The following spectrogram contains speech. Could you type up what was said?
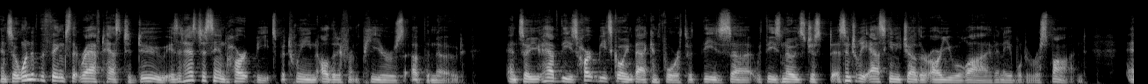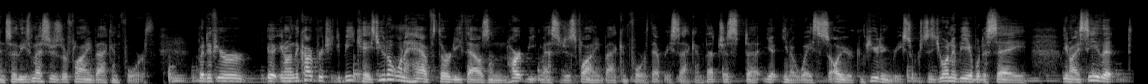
And so one of the things that Raft has to do is it has to send heartbeats between all the different peers of the node. And so you have these heartbeats going back and forth with these uh, with these nodes just essentially asking each other, "Are you alive?" and able to respond. And so these messages are flying back and forth. But if you're, you know, in the CockroachDB case, you don't want to have 30,000 heartbeat messages flying back and forth every second. That just, uh, you, know, wastes all your computing resources. You want to be able to say, you know, I see that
